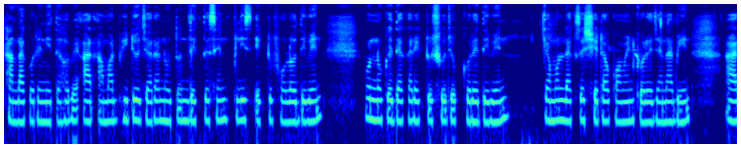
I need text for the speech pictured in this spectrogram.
ঠান্ডা করে নিতে হবে। আর আমার ভিডিও যারা নতুন দেখতেছেন, প্লিজ একটু ফলো দিবেন। অন্যকে দেখার একটু সুযোগ করে দিবেন। কেমন লাগছে সেটাও কমেন্ট করে জানাবেন। আর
